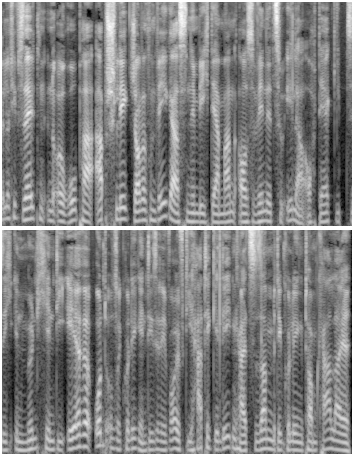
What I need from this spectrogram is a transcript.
relativ selten in Europa abschlägt. Jonathan Vegas, nämlich der Mann aus Venezuela. Auch der gibt sich in München die Ehre. Und unsere Kollegin Desiree Wolf, die hatte Gelegenheit, zusammen mit dem Kollegen Tom Carlyle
